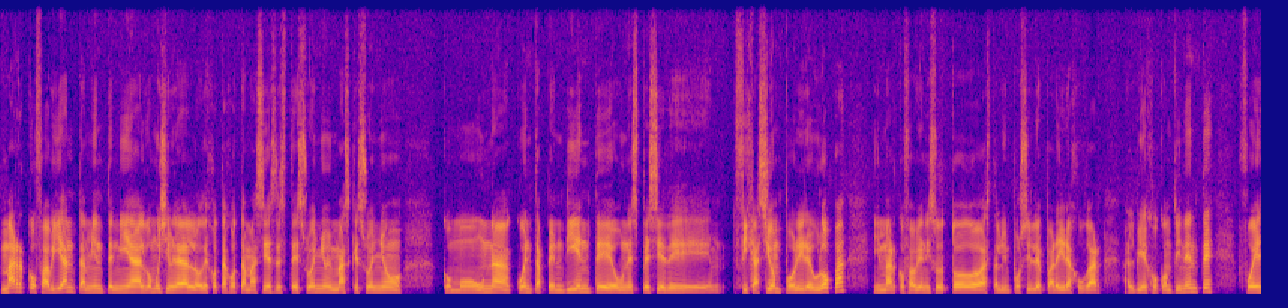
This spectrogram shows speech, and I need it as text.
Marco Fabián también tenía algo muy similar a lo de JJ Macías, este sueño y más que sueño como una cuenta pendiente o una especie de fijación por ir a Europa y Marco Fabián hizo todo hasta lo imposible para ir a jugar al viejo continente. Fue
